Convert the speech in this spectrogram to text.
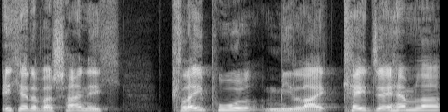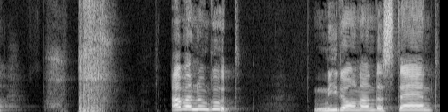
ich hätte wahrscheinlich Claypool, me like. KJ Hamler, pff. aber nun gut. Me don't understand.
